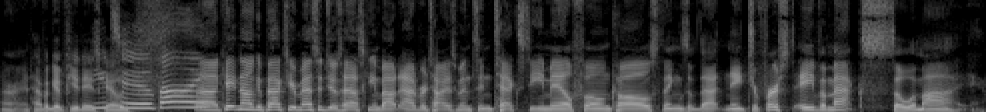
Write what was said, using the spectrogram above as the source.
All right. Have a good few days, You Caitlin. too. Bye. Uh, Kate and I'll get back to your messages asking about advertisements in text, email, phone calls, things of that nature. First, Ava Max, So Am I.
